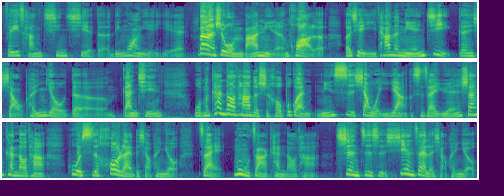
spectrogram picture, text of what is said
非常亲切的林旺爷爷，当然是我们把他拟人化了，而且以他的年纪跟小朋友的感情，我们看到它的时候，不管您是像我一样是在圆山看到它，或是后来的小朋友在木栅看到它，甚至是现在的小朋友。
